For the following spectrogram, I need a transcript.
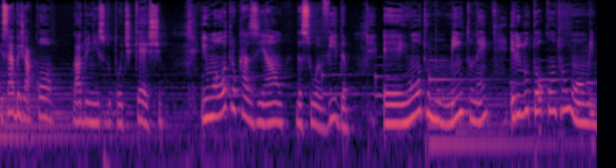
E sabe Jacó, lá do início do podcast, Em uma outra ocasião da sua vida, é, em outro momento, né, ele lutou contra um homem.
